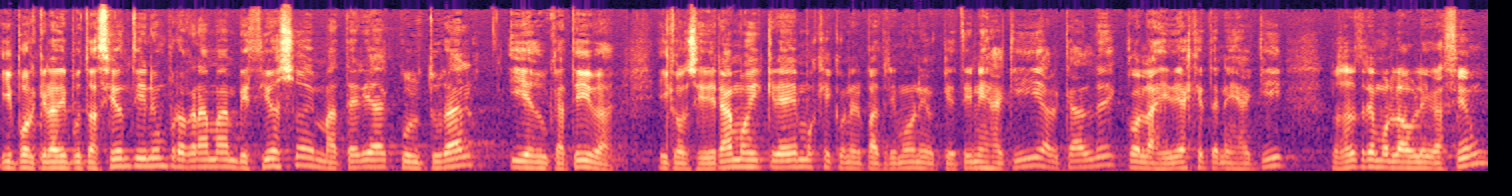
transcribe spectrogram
y porque la Diputación tiene un programa ambicioso en materia cultural y educativa y consideramos y creemos que con el patrimonio que tienes aquí, alcalde, con las ideas que tenéis aquí, nosotros tenemos la obligación,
